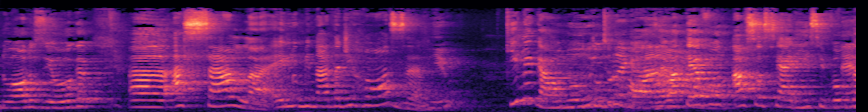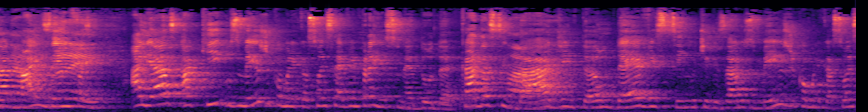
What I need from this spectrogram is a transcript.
No Aulos Yoga. Uh, a sala é iluminada de rosa. Viu? Que legal, no Muito outubro legal. rosa. Eu até vou associar isso e vou dar mais ênfase Aliás, aqui os meios de comunicações servem para isso, né, Duda? Cada cidade, então, deve sim utilizar os meios de comunicações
